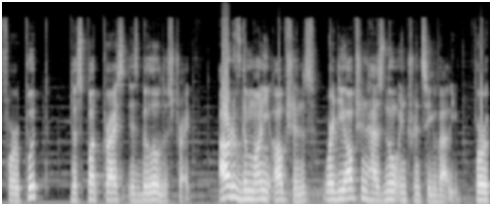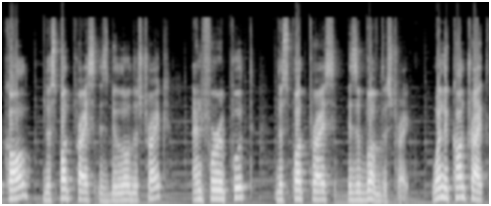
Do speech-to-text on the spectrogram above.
For a put, the spot price is below the strike out of the money options where the option has no intrinsic value. For a call, the spot price is below the strike and for a put, the spot price is above the strike. When the contract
